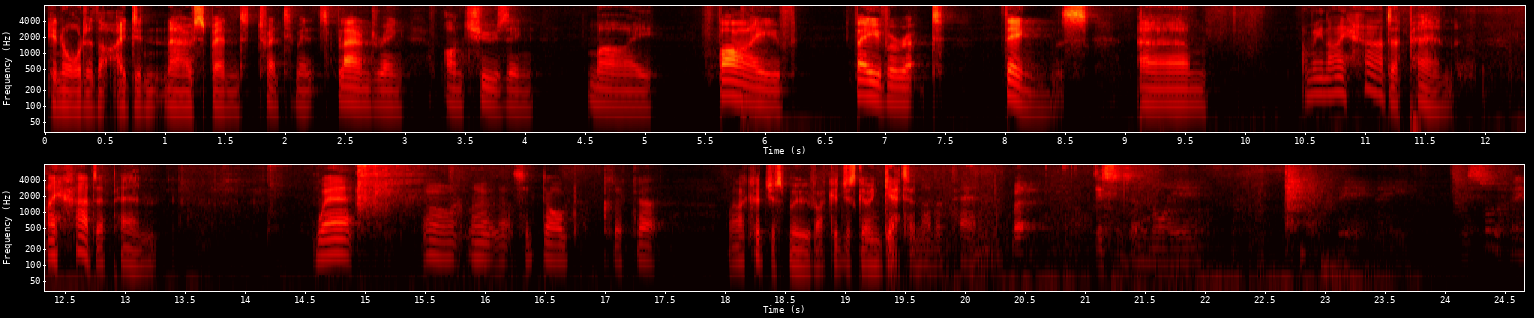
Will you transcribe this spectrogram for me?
in order that I didn't now spend 20 minutes floundering on choosing my five favourite things. Um, I mean, I had a pen. I had a pen. Where? Oh no, that's a dog clicker. Well, I could just move. I could just go and get another pen. But this is annoying. Being me. This sort of thing.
